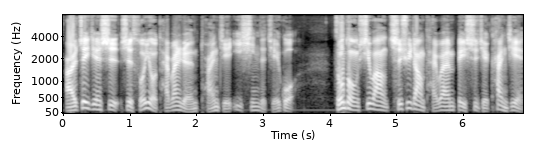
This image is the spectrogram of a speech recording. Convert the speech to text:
而这件事是所有台湾人团结一心的结果。总统希望持续让台湾被世界看见，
